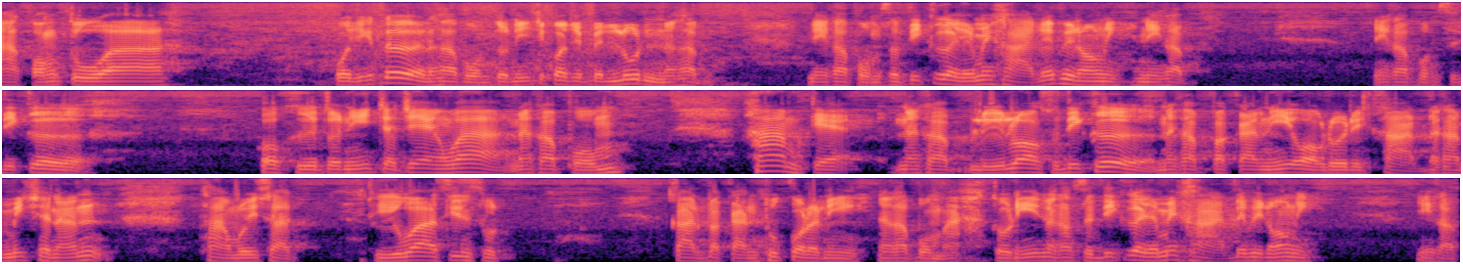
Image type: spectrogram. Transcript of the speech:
อของตัวโปรเจคเตอร์นะครับผมตัวนี้ก็จะเป็นรุ่นนะครับนี่ครับผมสติกเกอร์ยังไม่ขาดด้วยพี่น้องนี่นี่ครับนี่ครับผมสติกเกอร์ ก็คือตัวนี้จะแจ้งว่านะครับผมห้ามแกะนะครับหรือลอกสติกเกอร์นะครับประกันนี้ออกโดยเด็ดขาดนะครับมิฉะนั้นทางบริษัทถือว่าสิ้นสุดการประกันทุกกรณีนะครับผมอะตัวนี้นะครับสติกเกอร์ยังไม่ขาดด้วยพี่น้องนี่นี่ครับ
